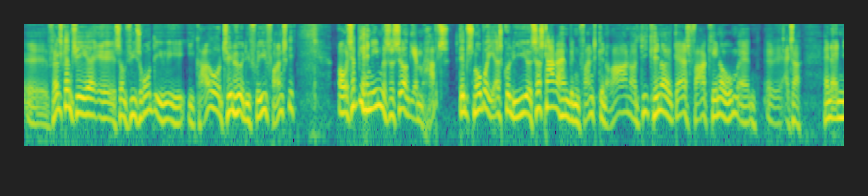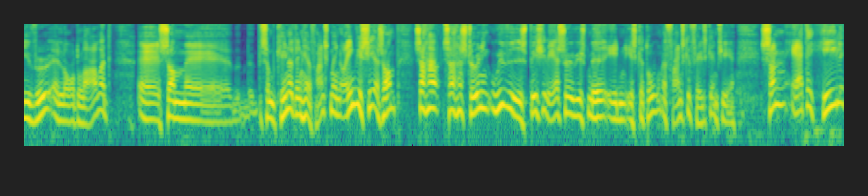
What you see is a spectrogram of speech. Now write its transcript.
øh, faldskærmsjæger, øh, som fiser rundt i, i, i Cairo og tilhører de frie franske. Og så bliver han enig med sig selv om, jamen haps, dem snupper jeg skulle lige. Og så snakker han med den franske general, og de kender, deres far kender om, øh, altså, han er en niveau af Lord Lovett, øh, som, øh, som kender den her franskmand. Og inden vi ser os om, så har, så har Støning udvidet Special Air Service med en eskadron af franske fællesskabsjæger. Sådan er det hele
